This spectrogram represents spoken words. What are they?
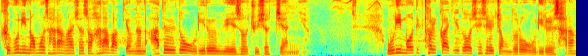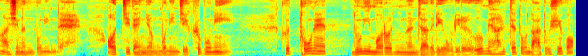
그분이 너무 사랑하셔서 하나밖에 없는 아들도 우리를 위해서 주셨지 않냐. 우리 머리털까지도 세실 정도로 우리를 사랑하시는 분인데 어찌된 영분인지 그분이 그 돈에 눈이 멀어 있는 자들이 우리를 음해할 때도 놔두시고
